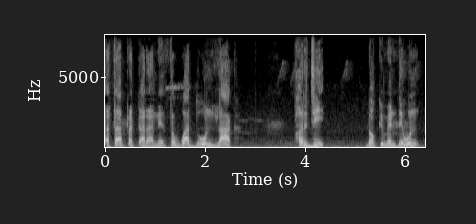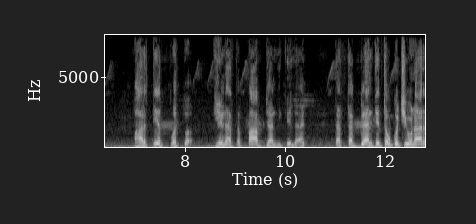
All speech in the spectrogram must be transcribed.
अशा प्रकाराने सव्वा दोन लाख फर्जी डॉक्युमेंट देऊन भारतीयत्वत्व घेण्याचं पाप ज्यांनी केलं आहे त्या सगळ्यांची चौकशी होणार.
